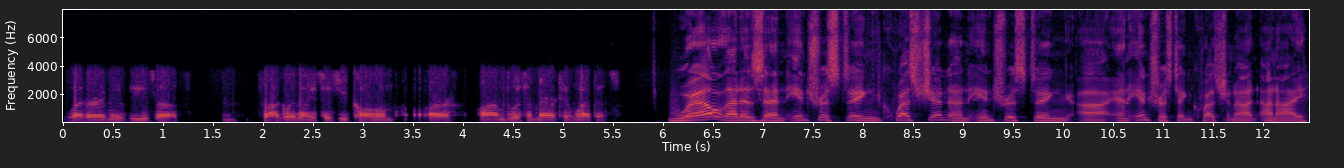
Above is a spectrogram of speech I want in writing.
whether any of these uh, troglodytes, as you call them, are armed with American weapons. Well, that is an interesting question, an interesting, uh, an interesting question, and I,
